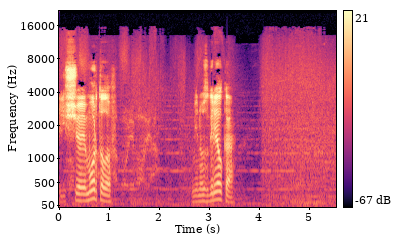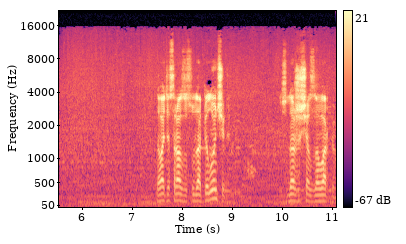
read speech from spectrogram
еще имморталов. Минус грелка. Давайте сразу сюда пилончик. И сюда же сейчас заварпим.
